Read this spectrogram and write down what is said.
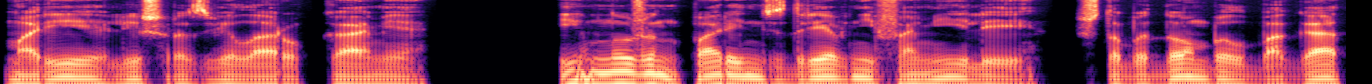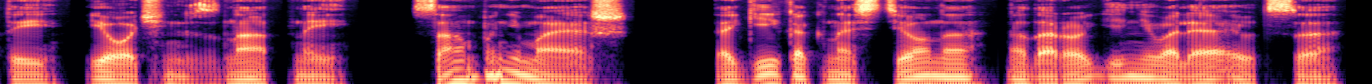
Мария лишь развела руками. Им нужен парень с древней фамилией, чтобы дом был богатый и очень знатный. Сам понимаешь, такие, как Настена, на дороге не валяются.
